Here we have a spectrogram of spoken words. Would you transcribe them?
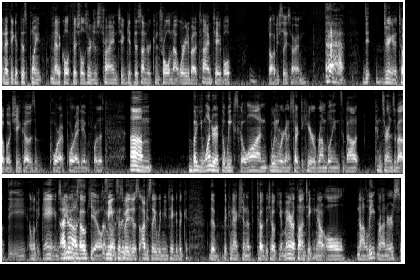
And I think at this point, medical officials are just trying to get this under control, not worried about a timetable. Obviously, sorry, I'm D- drinking a Topo Chico is a poor, poor idea before this. Um, but you wonder if the weeks go on when we're going to start to hear rumblings about concerns about the Olympic Games I being know, in I was- Tokyo. I mean, I because we just obviously when you take the the, the connection of to, the Tokyo Marathon, taking out all non-elite runners,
